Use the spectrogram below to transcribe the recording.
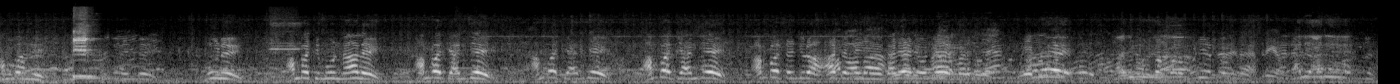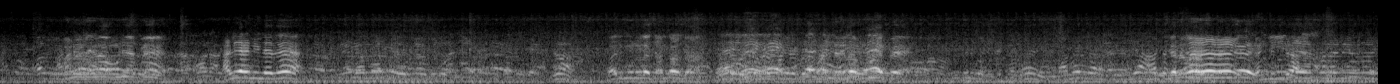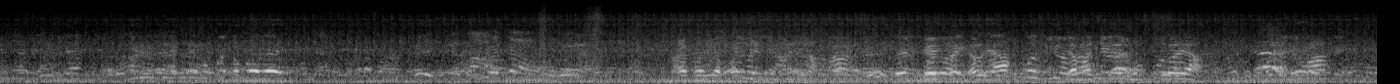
ஐம்பது ரெண்டு மூணு ஐம்பத்தி மூணு நாலு ஐம்பத்தி அஞ்சு ஐம்பத்தி அஞ்சு ஐம்பத்தி அஞ்சு ஐம்பத்தஞ்சு ரூபா ஆட்டோ கல்யாணி ஒண்ணு கல்யாணில இது பதிமூணுல சந்தோஷம் எவ்வளோயா முப்பது ரூபாயா ரூபா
